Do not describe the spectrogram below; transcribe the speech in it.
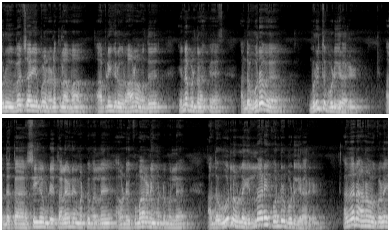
ஒரு விபச்சாரியை போல நடத்தலாமா? அப்படிங்கிற ஒரு ஆணவம் வந்து என்ன பண்ணுறாங்க அந்த உறவை முறித்து போடுகிறார்கள். அந்த த சீகமுடைய தலைவனை மட்டுமல்ல அவனுடைய குமாரனை மட்டுமல்ல அந்த ஊரில் உள்ள எல்லாரையும் கொன்று போடுகிறார்கள். அதுதானே ஆணவ கொலை?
